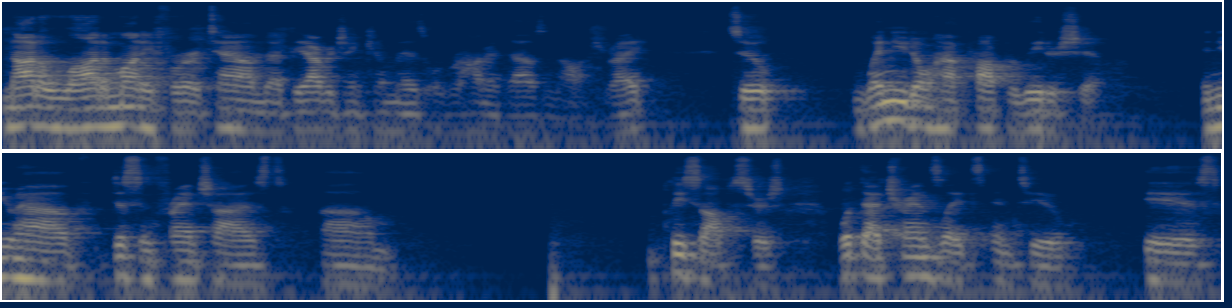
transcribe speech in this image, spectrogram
not a lot of money for a town that the average income is over hundred thousand dollars, right? So when you don't have proper leadership and you have disenfranchised um, police officers, what that translates into is,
